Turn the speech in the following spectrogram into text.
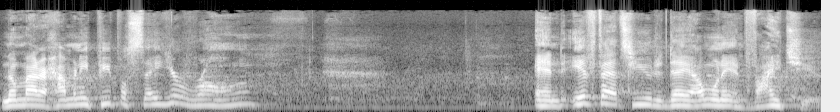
no matter how many people say you're wrong. And if that's you today, I want to invite you.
